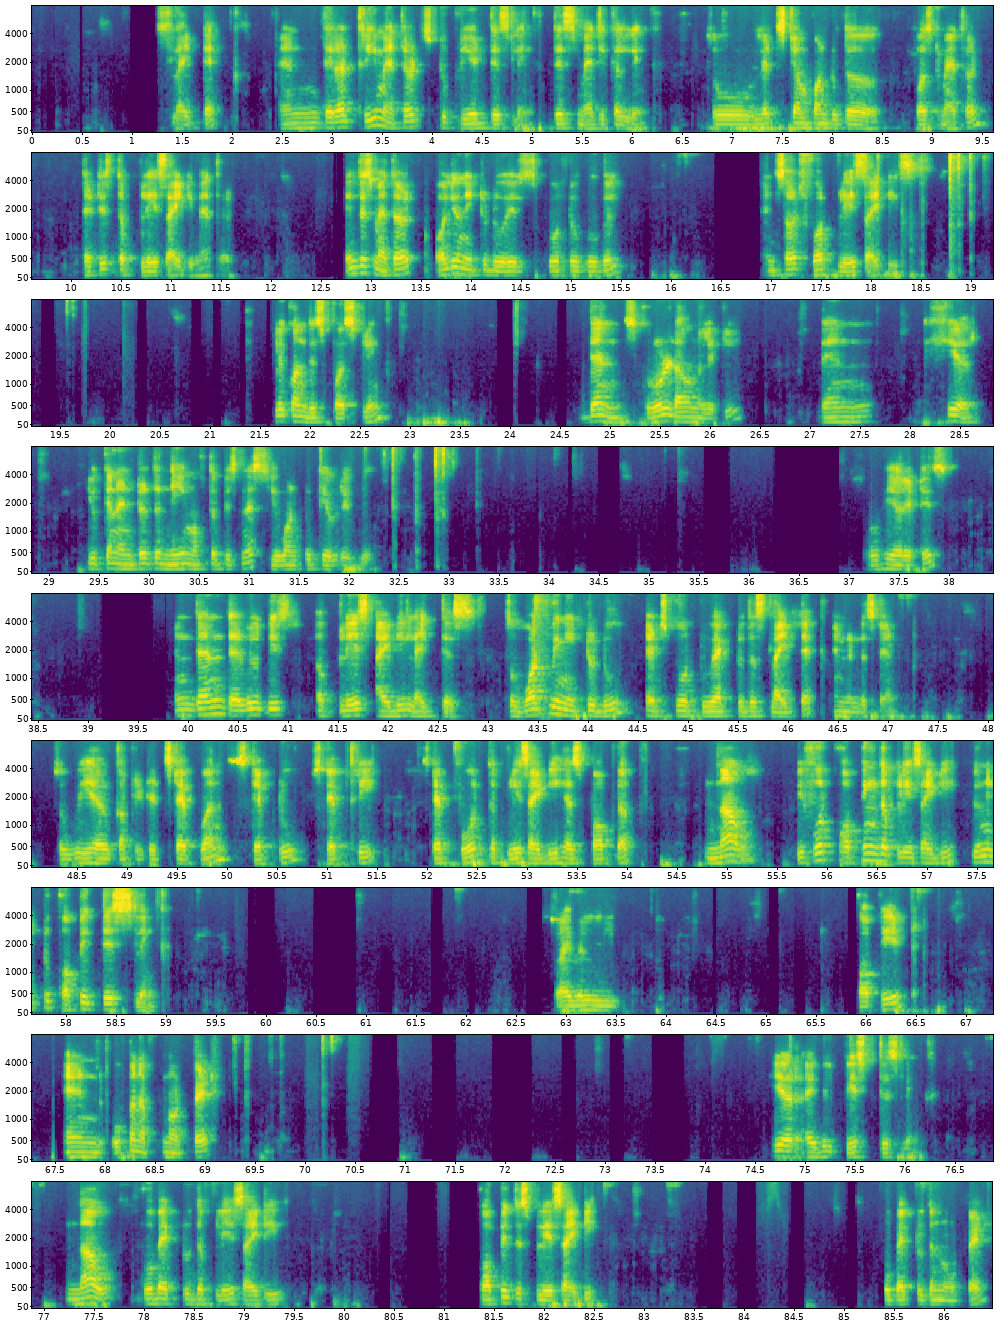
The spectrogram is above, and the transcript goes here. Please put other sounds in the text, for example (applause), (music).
slide deck and there are three methods to create this link, this magical link. So let's jump onto the first method, that is the place ID method. In this method, all you need to do is go to Google and search for place IDs. Click on this first link. Then scroll down a little. Then here you can enter the name of the business you want to give review. So here it is. And then there will be a place ID like this. So what we need to do, let's go back to the slide deck and understand. So we have completed step one, step two, step three, step four, the place ID has popped up. Now, before copying the place ID, you need to copy this link. So I will copy it and open up Notepad. Here I will paste this link. Now go back to the place ID. Copy this place ID. Go back to the notepad.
